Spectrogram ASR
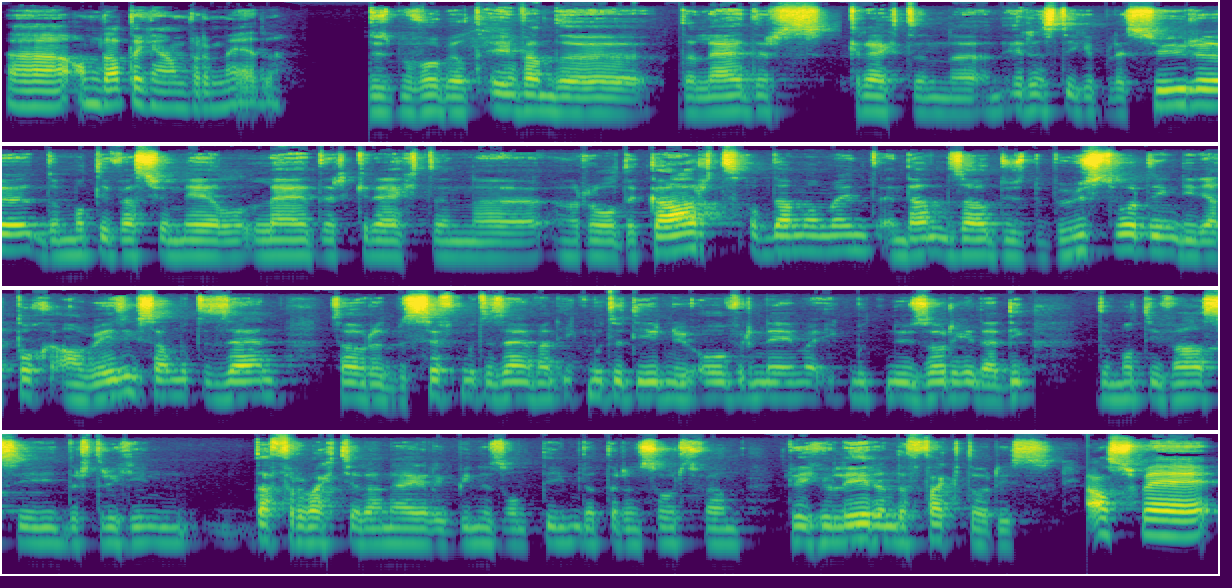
uh, om dat te gaan vermijden. Dus bijvoorbeeld een van de, de leiders krijgt een, eh, een, ernstige blessure, de motivationeel leider krijgt een, eh, een, rode kaart op dat moment. En dan zou dus de bewustwording die dat toch aanwezig zou moeten zijn, zou er het besef moeten zijn van ik moet het hier nu overnemen, ik moet nu zorgen dat ik de motivatie er terug in dat verwacht je dan eigenlijk binnen zo'n team, dat er een soort van regulerende factor is. Als wij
